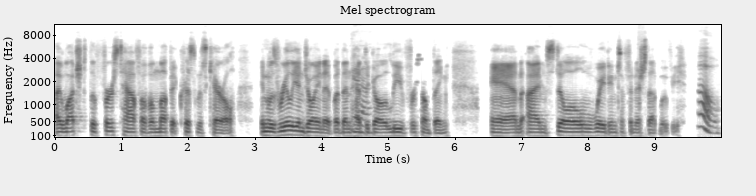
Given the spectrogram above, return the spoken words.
I watched the first half of a Muppet Christmas Carol and was really enjoying it, but then had to go leave for something. And I'm still waiting to finish that movie. Oh,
